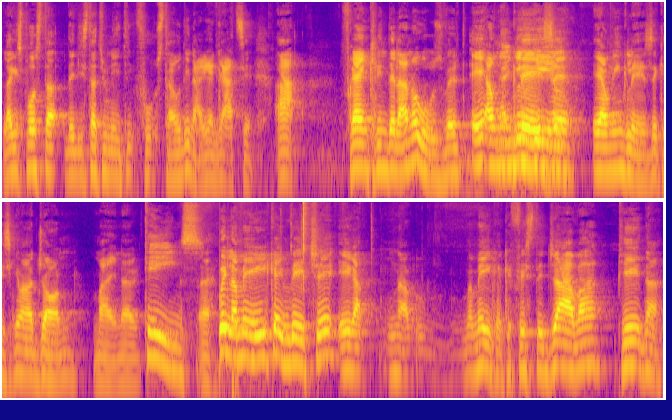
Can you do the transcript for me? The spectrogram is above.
la risposta degli Stati Uniti fu straordinaria grazie a Franklin Delano Roosevelt e a un, New inglese, e a un inglese che si chiamava John Maynard. Keynes, Eh. Quell'America invece era un'America che festeggiava piena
